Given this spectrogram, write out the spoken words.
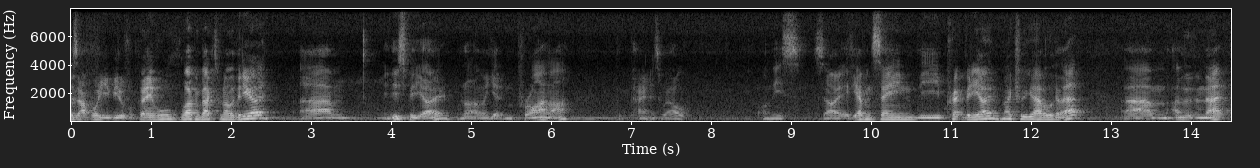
is up all you beautiful people? Welcome back to another video. Um, in this video, we're not only getting primer, but paint as well on this. So if you haven't seen the prep video, make sure you go have a look at that. Um, other than that,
